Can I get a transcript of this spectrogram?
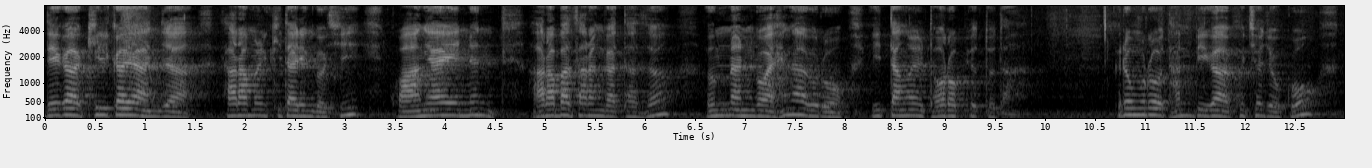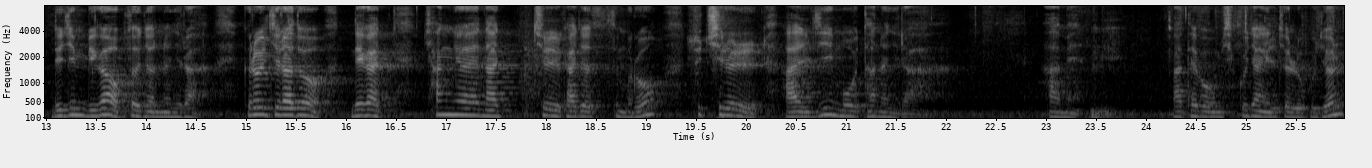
내가 길가에 앉아 사람을 기다린 것이 광야에 있는 아라바 사람 같아서 음란과 행악으로 이 땅을 더럽혔도다. 그러므로 단비가 그쳐졌고 늦은 비가 없어졌느니라. 그럴지라도 내가 창녀의 낯을 가졌으므로 수치를 알지 못하느니라. 아멘. 마태복음 19장 1절로 9절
